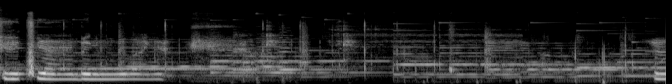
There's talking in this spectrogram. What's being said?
Kilitliyor yani benim gibi aynı. Hmm,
